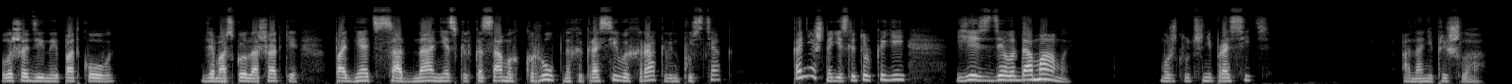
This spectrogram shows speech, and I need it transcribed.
лошадиные подковы. Для морской лошадки поднять со дна несколько самых крупных и красивых раковин пустяк. Конечно, если только ей есть дело до мамы. Может, лучше не просить? Она не пришла.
